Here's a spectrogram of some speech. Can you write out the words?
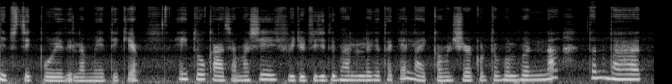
লিপস্টিক পরিয়ে দিলাম মেয়েটিকে। এই তো কাজ আমার শেষ। ভিডিওটি যদি ভালো লেগে থাকে লাইক কমেন্ট শেয়ার করতে ভুলবেন না। ধন্যবাদ।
